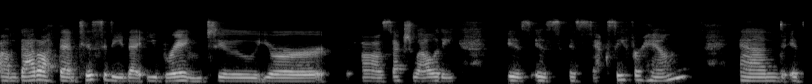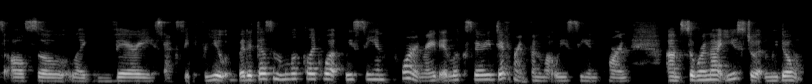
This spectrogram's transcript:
um, that authenticity that you bring to your uh, sexuality is is is sexy for him and it's also like very sexy for you. But it doesn't look like what we see in porn right? It looks very different than what we see in porn. Um, so we're not used to it and we don't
